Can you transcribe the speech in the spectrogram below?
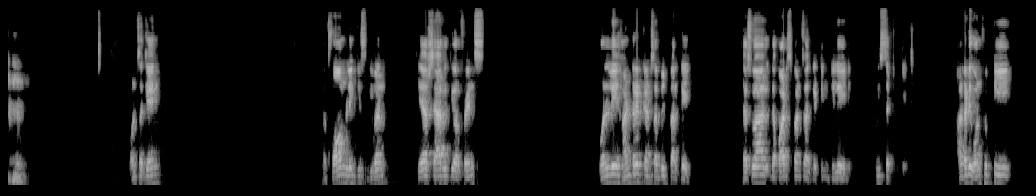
Once again the form link is given. Here share with your friends. Only 100 can submit per day. That's why the participants are getting delayed quiz certificate. Already 150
